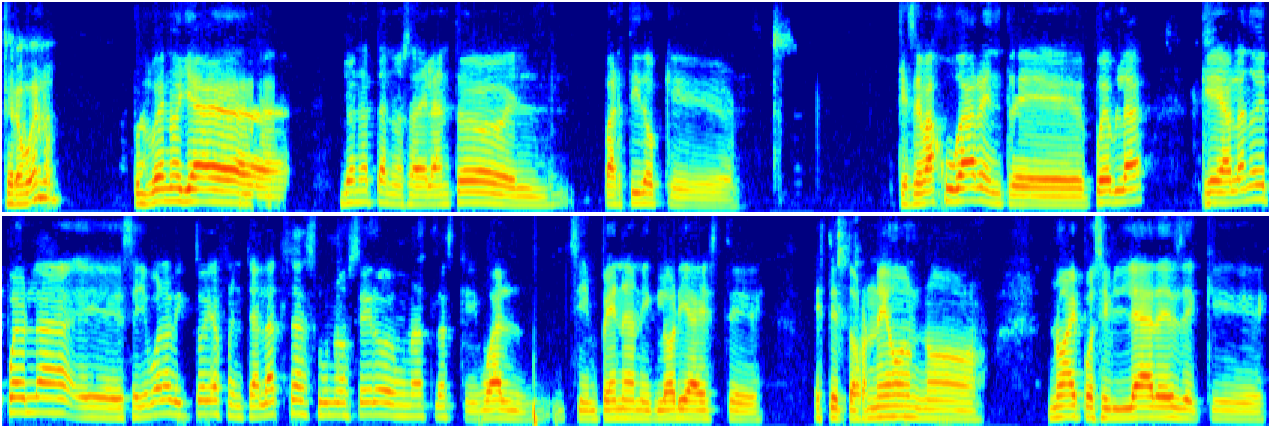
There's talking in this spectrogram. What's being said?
Pero bueno. Pues bueno, ya Jonathan nos adelantó el partido que, que se va a jugar entre Puebla, que hablando de Puebla, eh, se llevó la victoria frente al Atlas 1-0, un Atlas que igual sin pena ni gloria este, este torneo, no, no hay posibilidades de que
